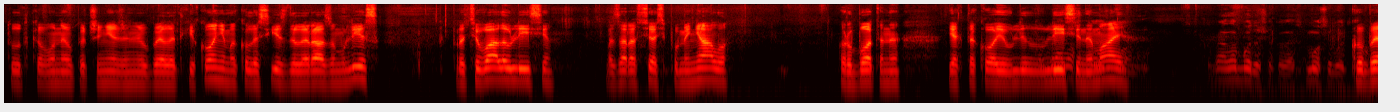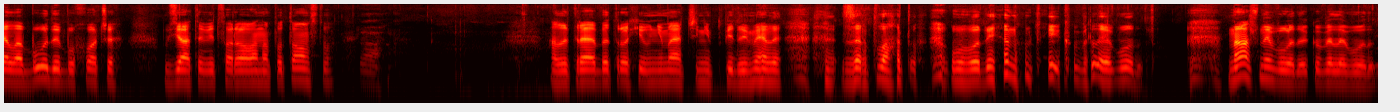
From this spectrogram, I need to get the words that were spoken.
Тут вони в Печеніжині любили такі коні. Ми колись їздили разом в ліс, працювали в лісі. А зараз щось поміняло. Роботи не, як такої в лісі немає. Кобила буде ще колись, мусить бути. Кобила буде, бо хоче взяти від фараона потомство. Так. Але треба би трохи в Німеччині підіймели зарплату у годину, та й кобили будуть. Нас не буде, кобили будуть.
